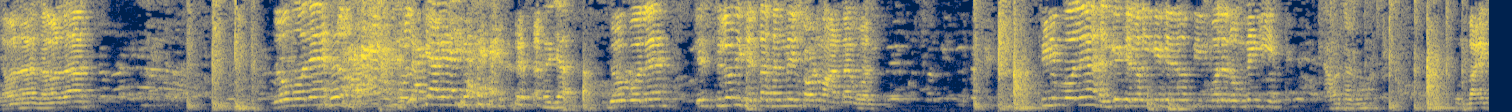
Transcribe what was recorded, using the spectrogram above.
ज़बरदस्त ज़बरदस्त। दो बोले। दो बोले इस सिलो भी खेलता सन में शॉट मारता है बॉल। तीन बोले हल्के खेलो हल्के खेलो तीन बोले रोकने की बाइक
